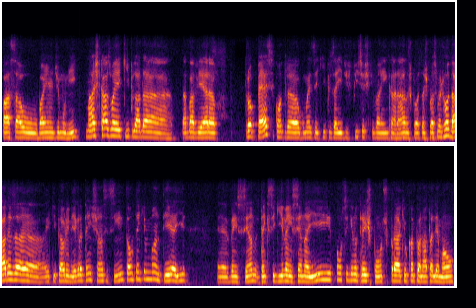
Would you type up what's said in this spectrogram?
passar o Bayern de Munique. Mas caso a equipe lá da, da Baviera tropece contra algumas equipes aí difíceis que vai encarar nas próximas, nas próximas rodadas, a, a equipe aurinegra tem chance sim, então tem que manter aí é, vencendo, tem que seguir vencendo aí e conseguindo três pontos para que o campeonato alemão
